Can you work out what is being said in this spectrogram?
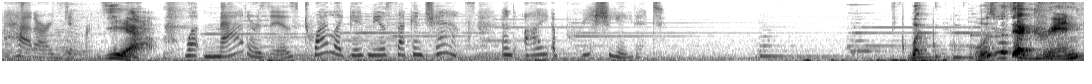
had our differences. Yeah. What matters is Twilight gave me a second chance, and I appreciate it. What? What was with that grin?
